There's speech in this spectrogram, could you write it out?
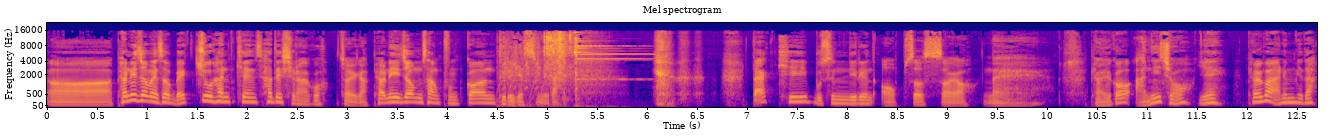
어, 편의점에서 맥주 한 캔 사드시라고 저희가 편의점 상품권 드리겠습니다. 딱히 무슨 일은 없었어요. 네. 별거 아니죠. 예. 별거 아닙니다.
